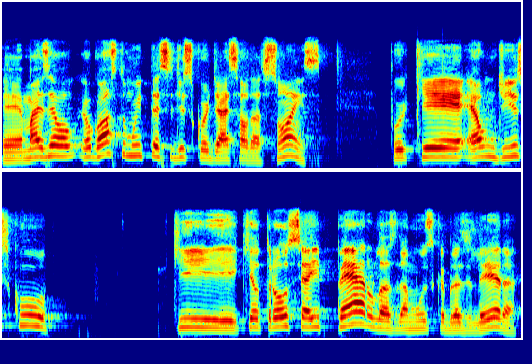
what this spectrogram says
É, mas eu, eu gosto muito desse disco Cordiais Saudações, porque é um disco que, que eu trouxe aí pérolas da música brasileira,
